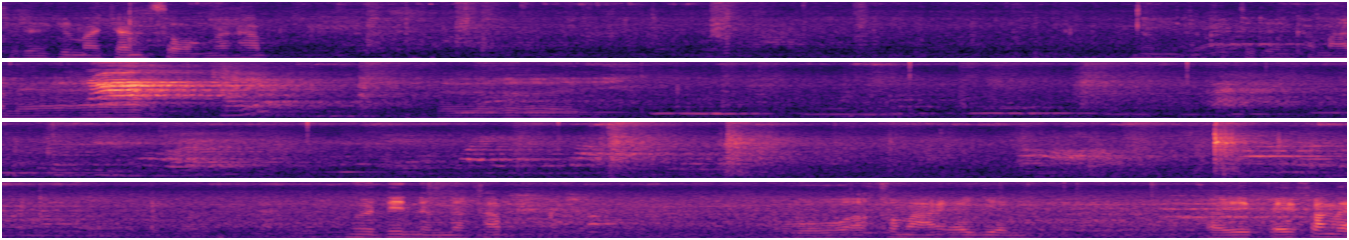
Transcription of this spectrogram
จะเดินขึ้นมาชั้นสองนะครับ นี่เราก็จะเดินเข้ามาแล้วเลย มืดนิดหนึ่งนะครับ โอ้เอาเข้ามาแอร์เย็น ไปไปฟังไหน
